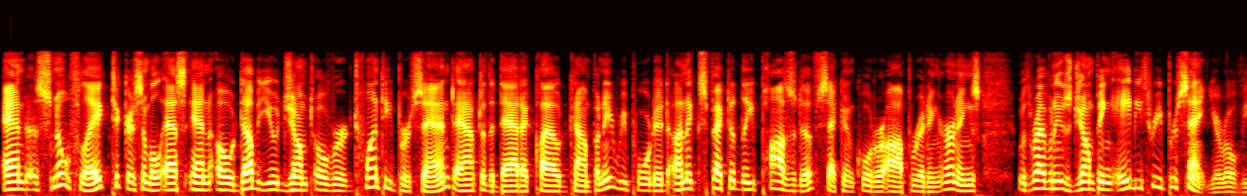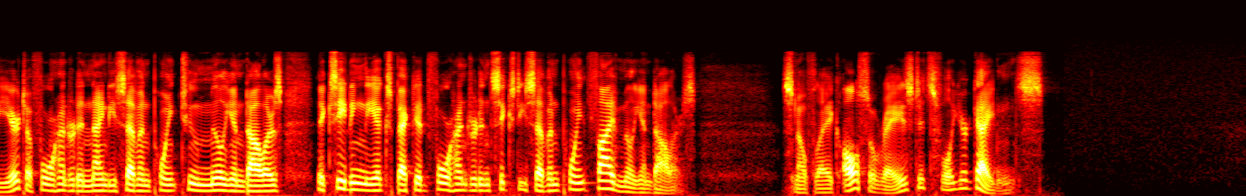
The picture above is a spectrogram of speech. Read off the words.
And Snowflake, ticker symbol SNOW, jumped over 20% after the data cloud company reported unexpectedly positive second quarter operating earnings, with revenues jumping 83% year over year to $497.2 million, exceeding the expected $467.5 million. Snowflake also raised its full year guidance.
